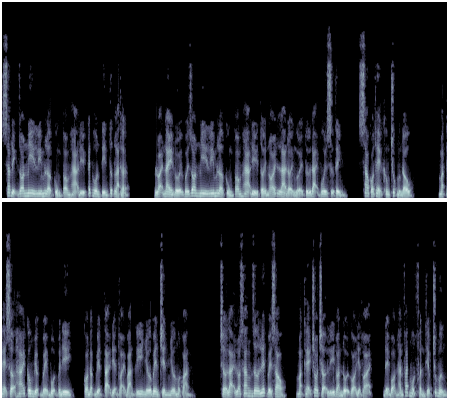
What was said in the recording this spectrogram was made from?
xác định johnny lim lở cùng tom hạ đi kết hôn tin tức là thật. Loại này đối với johnny lim lở cùng tom hạ đi tới nói là đời người tứ đại vui sự tình, sao có thể không chúc mừng đâu? Mặt hệ sợ hai công việc bể bộn bên đi, còn đặc biệt tại điện thoại bản ghi nhớ bên trên nhớ một khoản. Trở lại los angeles về sau, mặt thẻ cho trợ lý đoàn đội gọi điện thoại, để bọn hắn phát một phần thiệp chúc mừng,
